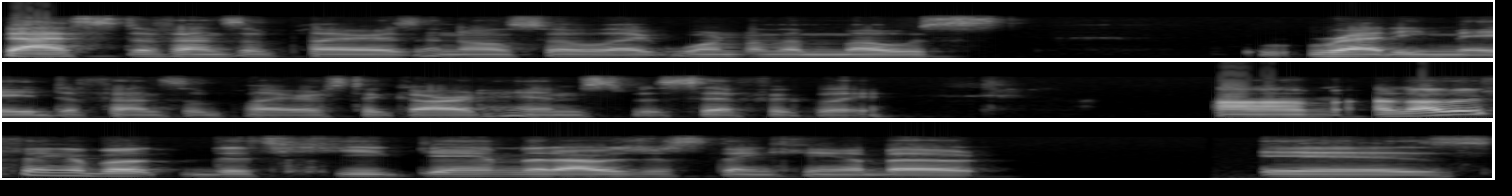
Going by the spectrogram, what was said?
best defensive players and also like one of the most ready-made defensive players to guard him specifically. Um, another thing about this Heat game that I was just thinking about is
